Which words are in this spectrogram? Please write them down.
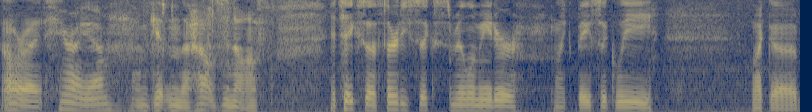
Alright, here I am, I'm getting the housing off. It takes a 36 millimeter, like basically like a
